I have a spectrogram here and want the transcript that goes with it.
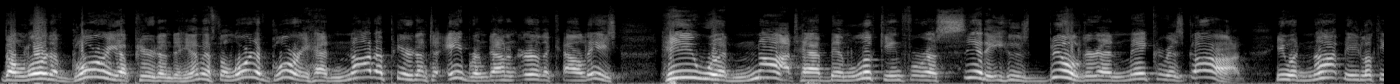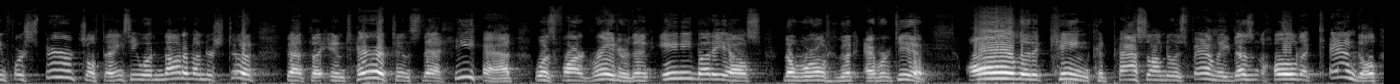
the Lord of glory appeared unto him, if the Lord of glory had not appeared unto Abram down in Ur of the Chaldees, he would not have been looking for a city whose builder and maker is God. He would not be looking for spiritual things. He would not have understood that the inheritance that he had was far greater than anybody else the world could ever give all that a king could pass on to his family doesn't hold a candle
